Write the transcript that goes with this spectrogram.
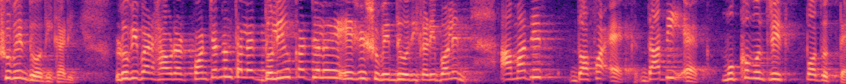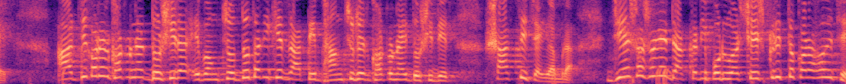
শুভেন্দু অধিকারী। রবিবার হাওড়ার পঞ্চান্ন তলার দলীয় কার্যালয়ে এসে শুভেন্দু অধিকারী বলেন, আমাদের দফা এক, দাবি এক, মুখ্যমন্ত্রীর পদত্যাগ। আরজিকরের ঘটনার দোষীরা এবং চোদ্দ তারিখের রাতে ভাঙচুরের ঘটনায় দোষীদের শাস্তি চাই আমরা। যে শাসনে ডাক্তারি পড়ুয়ার শেষকৃত্য করা হয়েছে,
